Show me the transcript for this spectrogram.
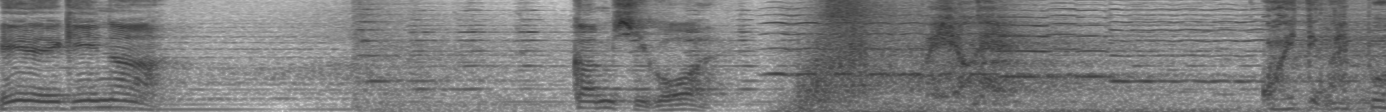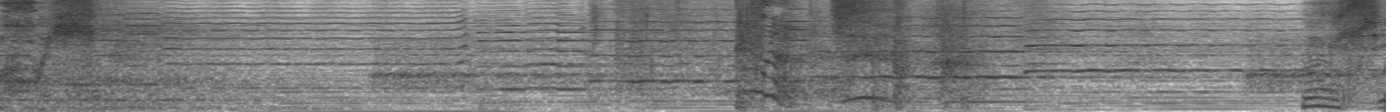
迄个囡仔，敢是我的？不用的，我一定会保护伊。不是，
